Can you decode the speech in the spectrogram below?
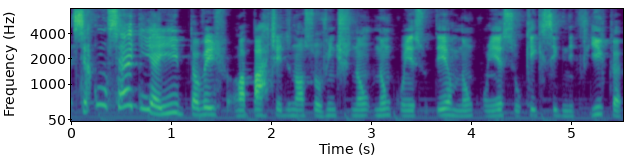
Você consegue aí, talvez uma parte aí dos nossos ouvintes não, não conheça o termo, não conheça o que, que significa,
